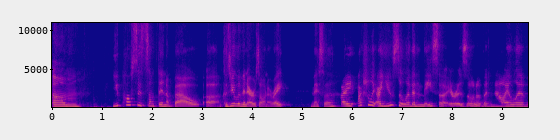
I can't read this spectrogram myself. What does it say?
Um, you posted something about because uh, you live in Arizona, right? Mesa. I actually I used to live in Mesa, Arizona, Ooh. but now I live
